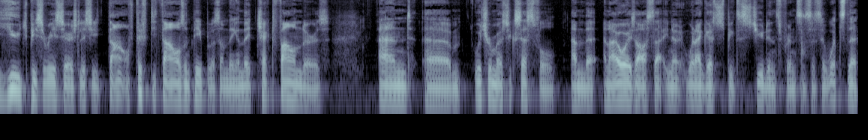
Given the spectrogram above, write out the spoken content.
huge piece of research, literally fifty thousand people or something, and they checked founders and um, which were most successful. And the, and I always ask that you know when I go to speak to students, for instance, I say, what's the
